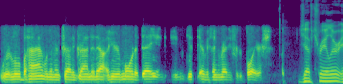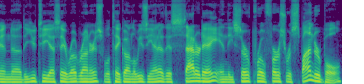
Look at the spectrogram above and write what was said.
we're a little behind. We're going to try to grind it out here more today and, and get everything ready for the players. Jeff Traylor and uh, the UTSA Roadrunners will take on Louisiana this Saturday in the SERVPRO First Responder Bowl.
